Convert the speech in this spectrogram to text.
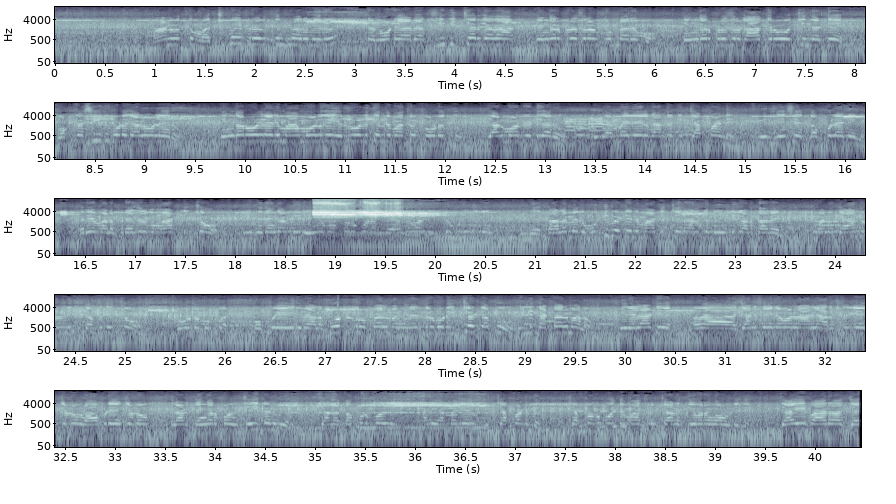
మానవత్వం మర్చిపోయి ప్రవర్తిస్తున్నారు మీరు. నూట యాభై ఒక్క సీట్ ఇచ్చారు కదా తింగర్ ప్రజలు అనుకుంటున్నారేమో. తింగర్ ప్రజలకు ఆగ్రహం వచ్చిందంటే ఒక్క సీటు కూడా గెలవలేరు. తింగర్ వాళ్ళని మామూలుగా ఎర్రోళ్ళ కింద మాత్రం చూడొద్దు. జగన్మోహన్ రెడ్డి గారు మీ ఎమ్మెల్యేలకు అందరికీ చెప్పండి. మీరు చేసే తప్పులని సరే మన ప్రజలకు మాటలు ఇచ్చాం. ఈ విధంగా మీరు ఏ ఒక్కరు కూడా పేదవాళ్ళ ఇల్లు గురించి నేను తల మీద ముద్దు పెట్టిన మాట ఇచ్చిన వాళ్ళకి నేను ఇల్లు కడతానని మనం కేంద్రం నుంచి డబ్బు తెచ్చాం. నూట ముప్పై ముప్పై ఐదు వేల కోట్ల రూపాయలు మనకు ఇప్పుడు ఇచ్చే డబ్బు ఇల్లు కట్టాలి మనం. మీరు ఎలాంటి జనసేన వాళ్ళని అరెస్టులు చేయించడం లోపల వేయించడం ఇలాంటి తింగర పనులు చేయకండి మీరు. చాలా తప్పుడు పనులు అని ఎమ్మెల్యేలు చెప్పండి మీరు. చెప్పకపోతే మాత్రం చాలా తీవ్రంగా ఉంటుంది. జై భారత్ జై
